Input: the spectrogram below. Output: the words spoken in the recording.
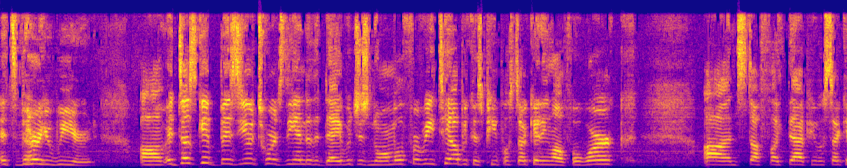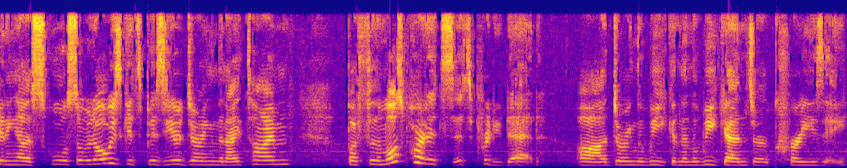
It's very weird. Um, it does get busier towards the end of the day, which is normal for retail because people start getting off of work uh, and stuff like that. People start getting out of school, so it always gets busier during the nighttime. But for the most part, it's it's pretty dead uh, during the week, and then the weekends are crazy.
